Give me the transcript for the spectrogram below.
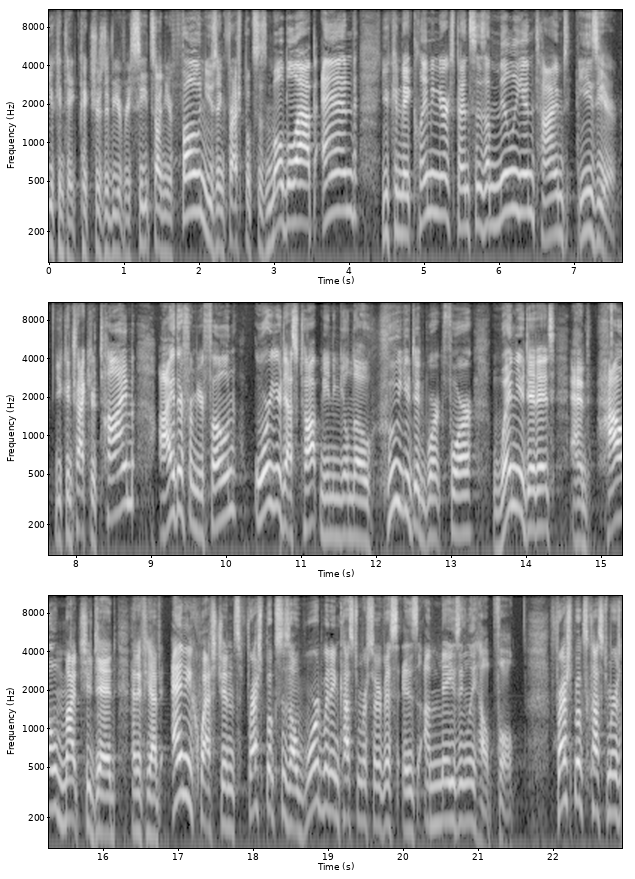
You can take pictures of your receipts on your phone using FreshBooks' mobile app, and you can make claiming your expenses a million times easier. You can track your time either from your phone or your desktop, meaning you'll know who you did work for, when you did it, and how much you did. And if you have any questions, FreshBooks' award-winning customer service is amazingly helpful. FreshBooks customers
